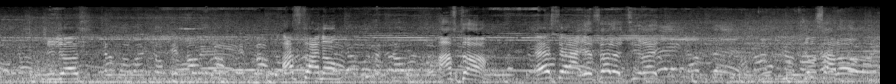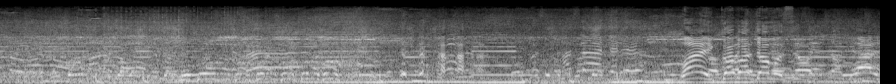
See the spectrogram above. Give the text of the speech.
just after non after. Eh c'est là il fait le direct. Ouais comment job aussi ouais.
